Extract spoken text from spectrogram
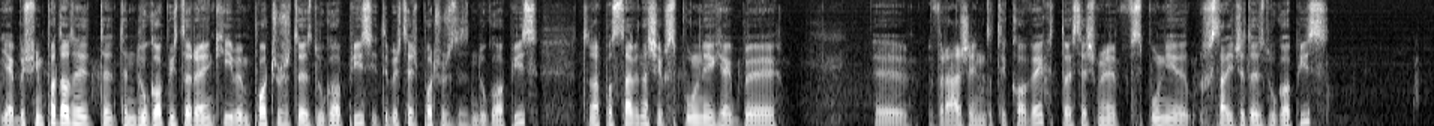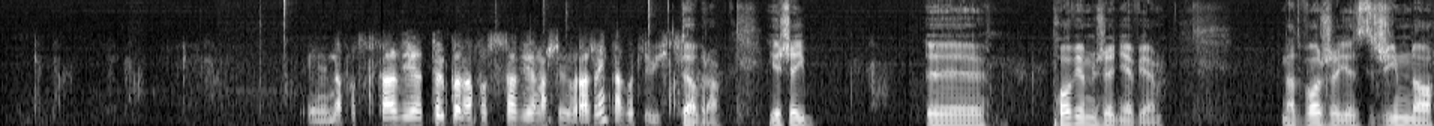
Jakbyś mi podał te, te, ten długopis do ręki i bym poczuł, że to jest długopis i ty byś też poczuł, że to jest ten długopis, to na podstawie naszych wspólnych jakby y, wrażeń dotykowych, to jesteśmy wspólnie ustalić, że to jest długopis? Y, Na podstawie, tylko na podstawie naszych wrażeń? Tak, oczywiście. Dobra. Jeżeli y, powiem, że nie wiem, na dworze jest zimno,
